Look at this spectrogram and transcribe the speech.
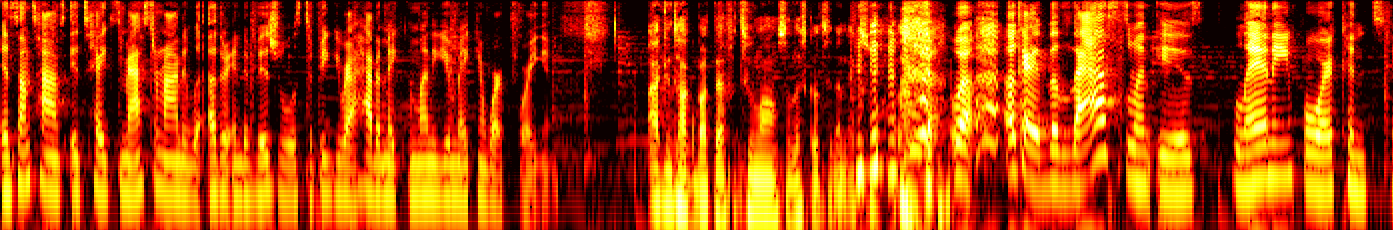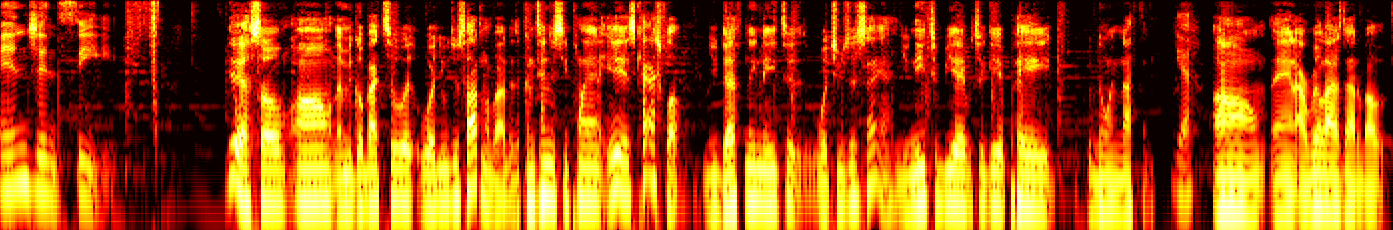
And sometimes it takes masterminding with other individuals to figure out how to make the money you're making work for you. I can talk about that for too long, so let's go to the next one. well, okay. The last one is planning for contingency. Yeah, so um, let me go back to it. What you were just talking about. The contingency plan is cash flow. You definitely need to. What you just saying. You need to be able to get paid for doing nothing. Yeah. Um, and I realized that about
